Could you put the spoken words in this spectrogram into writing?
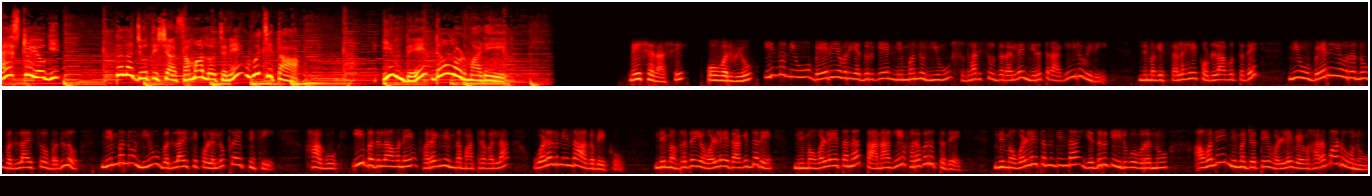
ಆಸ್ಟ್ರೋಯೋಗಿ ಕಲ ಜ್ಯೋತಿಷ ಸಮಾಲೋಚನೆ ಉಚಿತ. ಹಿಂದೆ ಡೌನ್ಲೋಡ್ ಮಾಡಿ. ಮೇಷರಾಶಿ ಓವರ್ವ್ಯೂ. ಇಂದು ನೀವು ಬೇರೆಯವರ ಎದುರಿಗೆ ನಿಮ್ಮನ್ನು ನೀವು ಸುಧಾರಿಸುವುದರಲ್ಲೇ ನಿರತರಾಗಿ ಇರುವಿರಿ. ನಿಮಗೆ ಸಲಹೆ ಕೊಡಲಾಗುತ್ತದೆ. ನೀವು ಬೇರೆಯವರನ್ನು ಬದಲಾಯಿಸುವ ಬದಲು ನಿಮ್ಮನ್ನು ನೀವು ಬದಲಾಯಿಸಿಕೊಳ್ಳಲು ಪ್ರಯತ್ನಿಸಿ. ಹಾಗೂ ಈ ಬದಲಾವಣೆ ಹೊರಗಿನಿಂದ ಮಾತ್ರವಲ್ಲ, ಒಳಗಿನಿಂದ ಆಗಬೇಕು. ನಿಮ್ಮ ಹೃದಯ ಒಳ್ಳೆಯದಾಗಿದ್ದರೆ ನಿಮ್ಮ ಒಳ್ಳೆಯತನ ತಾನಾಗಿಯೇ ಹೊರಬರುತ್ತದೆ. ನಿಮ್ಮ ಒಳ್ಳೆತನದಿಂದ ಎದುರಿಗೆ ಇರುವವರನ್ನು ಅವನೇ ನಿಮ್ಮ ಜೊತೆ ಒಳ್ಳೆ ವ್ಯವಹಾರ ಮಾಡುವನು.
